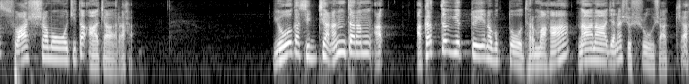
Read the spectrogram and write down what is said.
स्वाश्रमोचित आचारः। योगसिद्ध्यनन्तरम् अकर्तव्यत्वेन उक्तो धर्मः नानाजनशुश्रूषाख्यः।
